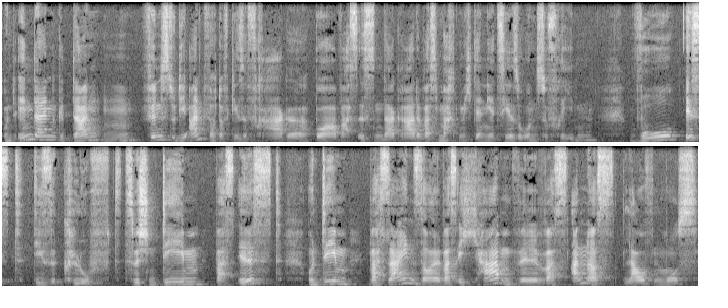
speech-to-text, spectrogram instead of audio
Und in deinen Gedanken findest du die Antwort auf diese Frage, boah, was ist denn da gerade, was macht mich denn jetzt hier so unzufrieden? Wo ist diese Kluft zwischen dem, was ist und dem, was sein soll, was ich haben will, was anders laufen muss?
